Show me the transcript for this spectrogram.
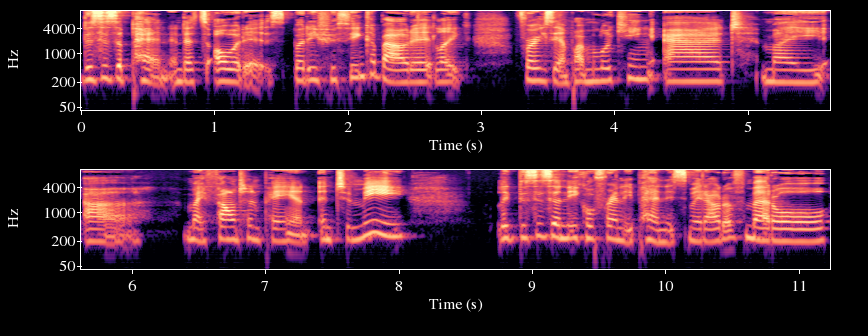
this is a pen and that's all it is. But if you think about it like for example i'm looking at my uh my fountain pen and to me like this is an eco-friendly pen. It's made out of metal.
